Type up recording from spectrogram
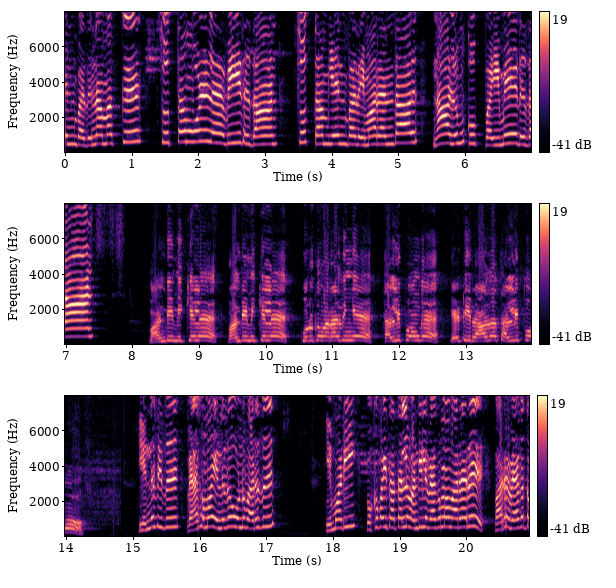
என்பது நமக்கு சுத்தம் உள்ள வீடுதான். சுத்தம் என்பதை மறந்தால் நாளும் குப்பை மேடுதான். வண்டி நிக்கல வண்டி நிக்கல. குறுக்க வராதீங்க. தள்ளி போங்க. ஏட்டி ராதா தள்ளி போ. என்னது இது? வேகமா என்னதோ ஒண்ணு வருது. எம்மாடி பொக்க போய் தாத்தால வண்டியில வேகமா வராரு. வர வேகத்தை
